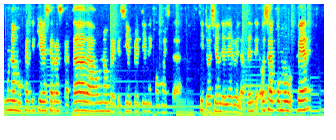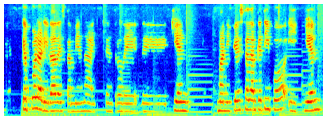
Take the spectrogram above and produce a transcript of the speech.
una mujer que quiere ser rescatada, un hombre que siempre tiene como esta situación del héroe latente. O sea, como ver qué polaridades también hay dentro de, de quién manifiesta el arquetipo y quién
